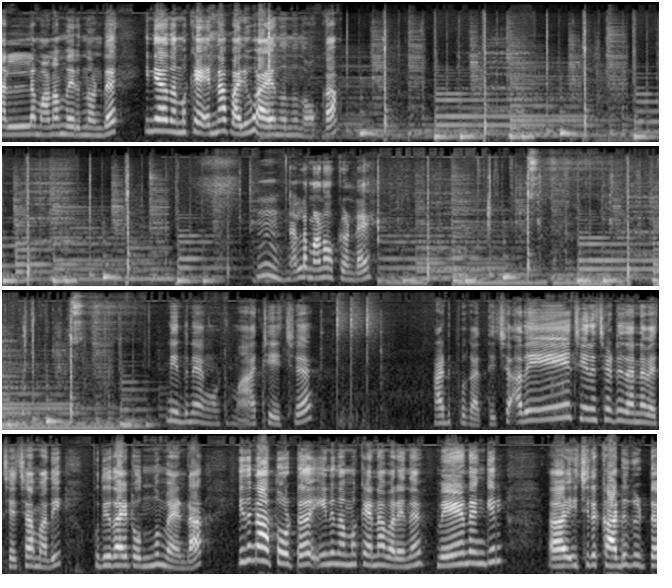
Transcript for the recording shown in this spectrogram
നല്ല മണം വരുന്നുണ്ട്. ഇനി അത് നമുക്ക് എന്നാ പരുവായെന്നൊന്ന് നോക്കാം. നല്ല മണമൊക്കെ ഉണ്ടേ. ഇനി ഇതിനെ അങ്ങോട്ട് മാറ്റി വെച്ച് അടുപ്പ് കത്തിച്ച് അതേ ചീനച്ചട്ടി തന്നെ വെച്ചേച്ചാൽ മതി. പുതിയതായിട്ടൊന്നും വേണ്ട. ഇതിനകത്തോട്ട് ഇനി നമുക്ക് എന്നാ പറയുന്നത് വേണമെങ്കിൽ ഇച്ചിരി കടുകിട്ട്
